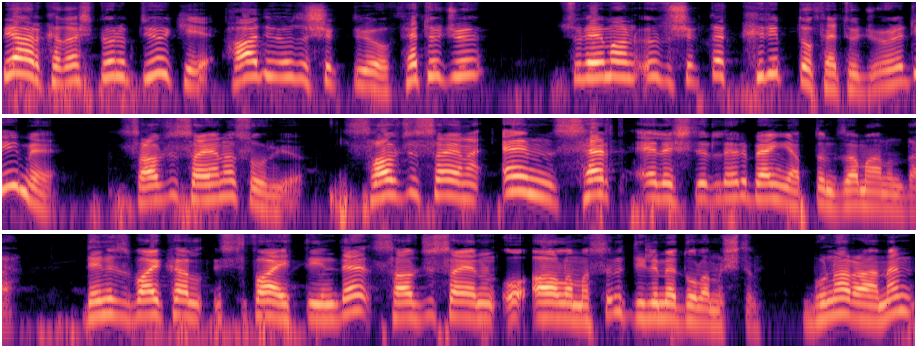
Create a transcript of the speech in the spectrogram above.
Bir arkadaş dönüp diyor ki, Hadi Özışık diyor FETÖ'cü, Süleyman Özışık da kripto FETÖ'cü öyle değil mi? Savcı Sayan'a soruyor. Savcı Sayan'a en sert eleştirileri ben yaptım zamanında. Deniz Baykal istifa ettiğinde Savcı Sayan'ın o ağlamasını dilime dolamıştım. Buna rağmen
